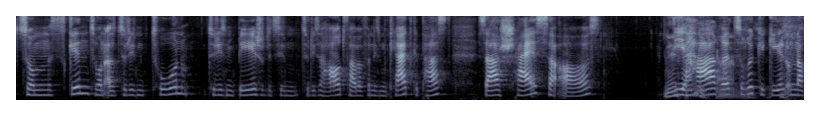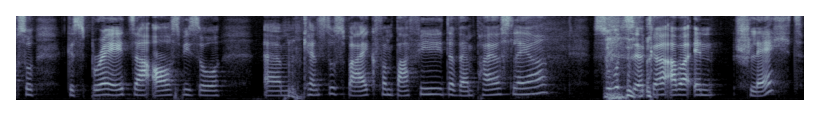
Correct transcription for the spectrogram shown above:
zum Skin-Ton, also zu diesem Ton, zu diesem Beige oder zu, diesem, zu dieser Hautfarbe von diesem Kleid gepasst, sah scheiße aus. Nee, die Haare zurückgegelt und noch so gesprayt, sah aus wie so, ähm, kennst du Spike von Buffy the Vampire Slayer? So circa, aber in schlecht.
